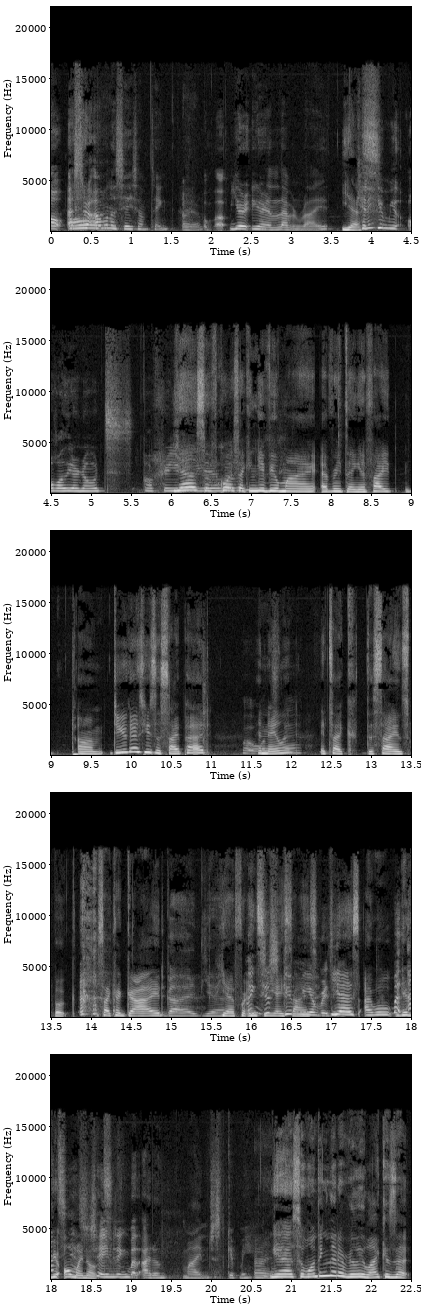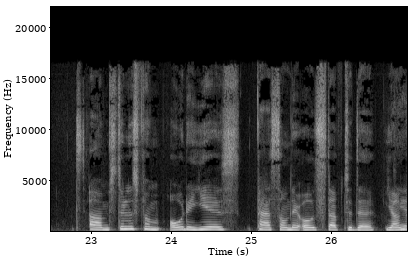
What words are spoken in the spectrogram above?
Oh, Esther, I Oh. want to say something. Oh yeah. Uh, you're you're 11, right? yes. Can you give me all your notes after you? Yes, your of course. I can give you my everything. If I, um, do you guys use a SciPad? Well, in what's Nayland? that? It's like the science book. It's like a guide. Guide. Yeah. Yeah, for Like, NCEA just give me science. everything. Yes, I will But give you all NCEA my is notes. changing, but I don't mind. Just give me. Alright. Yeah, so one thing that I really like is that um, students from older years pass on their old stuff to the younger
